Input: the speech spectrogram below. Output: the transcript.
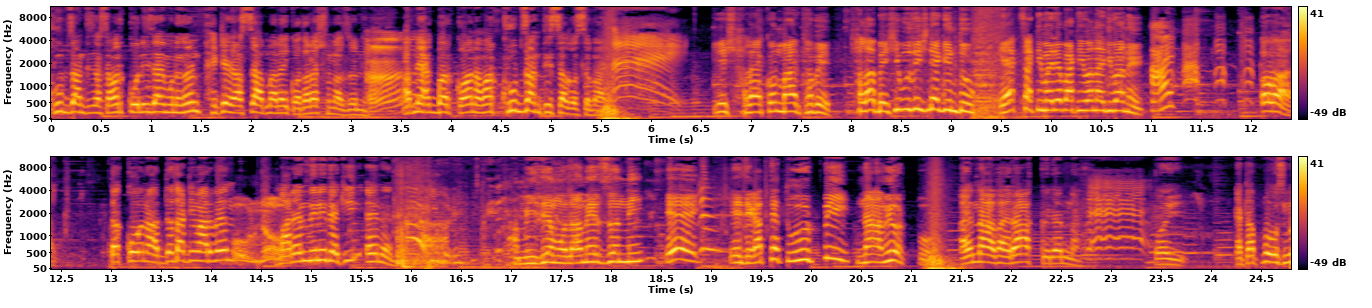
খুব জানতে চাচ্ছে। আমার কলিজায় মনে করেন ফেটে যাচ্ছে আপনার এই কথাটা শোনার জন্য। আপনি একবার কন আমার খুব জানতে ইচ্ছা করছে ভাই। এ শালা এখন মার খাবে। শালা বেশি বুঝিস না কিন্তু এক চাটি মারে বাটি বানাই দিবানে। ও ভাই তা কোন হাত দিয়ে চাটি মারবেন মারেন দিনই দেখি এই নেন। আমি যে মোলামের জন্য এই এই জায়গাতে তুই উঠবি না আমি উঠবো। আরে না ভাই রাগ করেন না। ওই একটা প্রশ্ন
